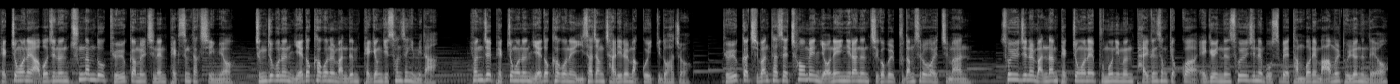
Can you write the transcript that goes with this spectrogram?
백종원의 아버지는 충남도 교육감을 지낸 백승탁 씨이며 증조부는 예덕학원을 만든 백영기 선생입니다. 현재 백종원은 예덕학원의 이사장 자리를 맡고 있기도 하죠. 교육가 집안 탓에 처음엔 연예인이라는 직업을 부담스러워했지만 소유진을 만난 백종원의 부모님은 밝은 성격과 애교 있는 소유진의 모습에 단번에 마음을 돌렸는데요.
